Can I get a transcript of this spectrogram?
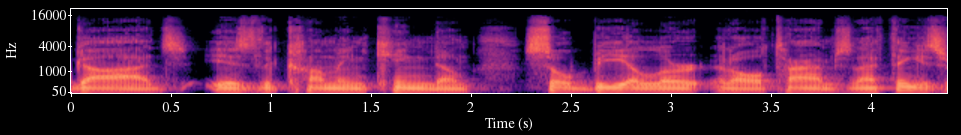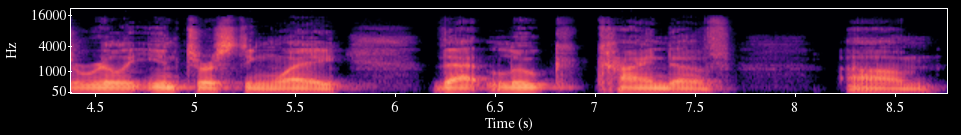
God's, is the coming kingdom. So be alert at all times. And I think it's a really interesting way that Luke kind of um,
